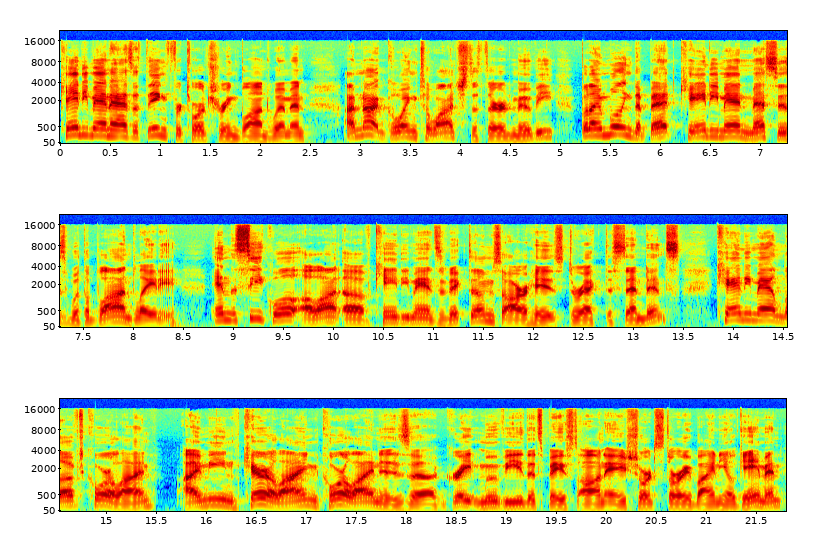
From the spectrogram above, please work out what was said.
Candyman has a thing for torturing blonde women. I'm not going to watch the third movie, but I'm willing to bet Candyman messes with a blonde lady. In the sequel, a lot of Candyman's victims are his direct descendants. Candyman loved Coraline. I mean, Caroline. Coraline is a great movie that's based on a short story by Neil Gaiman.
